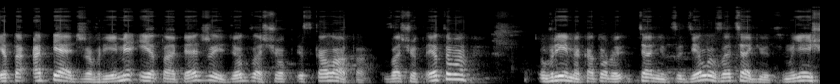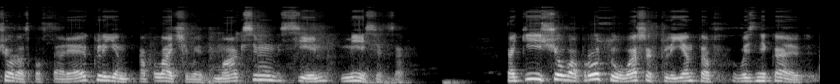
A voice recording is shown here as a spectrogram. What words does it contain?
Это опять же время, и это опять же идет за счет эскалата. За счет этого время, которое тянется дело, затягивается. Но я еще раз повторяю, клиент оплачивает максимум 7 месяцев. Какие еще вопросы у ваших клиентов возникают?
